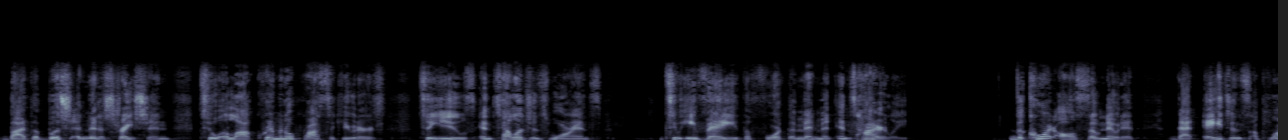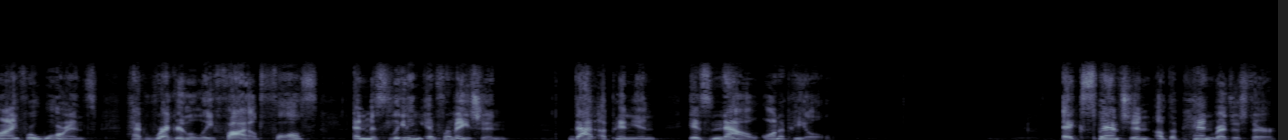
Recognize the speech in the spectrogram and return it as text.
by the Bush administration to allow criminal prosecutors to use intelligence warrants to evade the Fourth Amendment entirely. The court also noted that agents applying for warrants had regularly filed false and misleading information. That opinion is now on appeal. Expansion of the pen register,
